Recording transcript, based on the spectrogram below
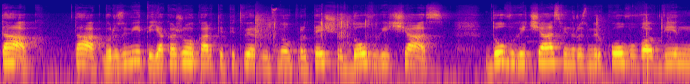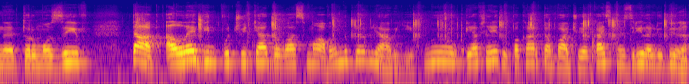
Так, так, ви розумієте, я кажу, карти підтверджують знову про те, що довгий час, довгий час він розмірковував, він тормозив. Так, але він почуття до вас мав, але не проявляв їх. Ну, я взагалі тут по картам бачу, якась незріла людина.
